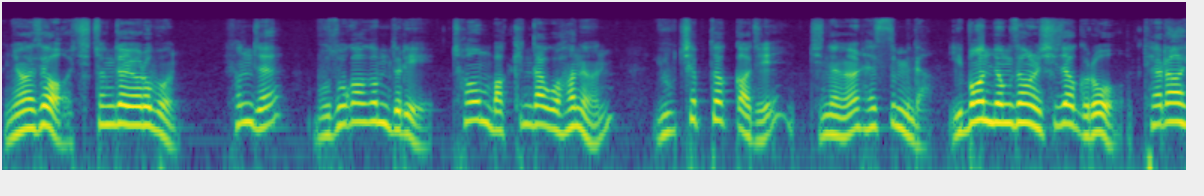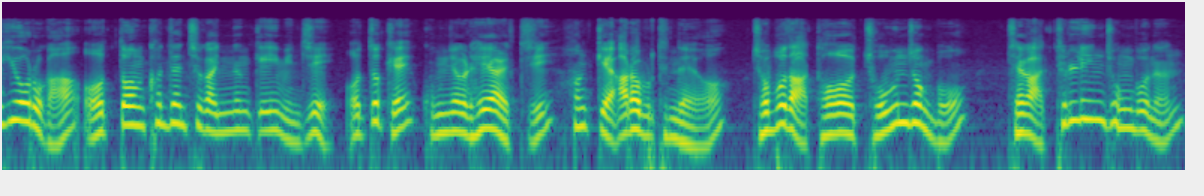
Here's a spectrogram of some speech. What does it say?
안녕하세요 시청자 여러분. 현재 무소과금들이 처음 막힌다고 하는 6챕터까지 진행을 했습니다. 이번 영상을 시작으로 테라 히어로가 어떤 컨텐츠가 있는 게임인지 어떻게 공략을 해야 할지 함께 알아볼 텐데요. 저보다 더 좋은 정보 제가 틀린 정보는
